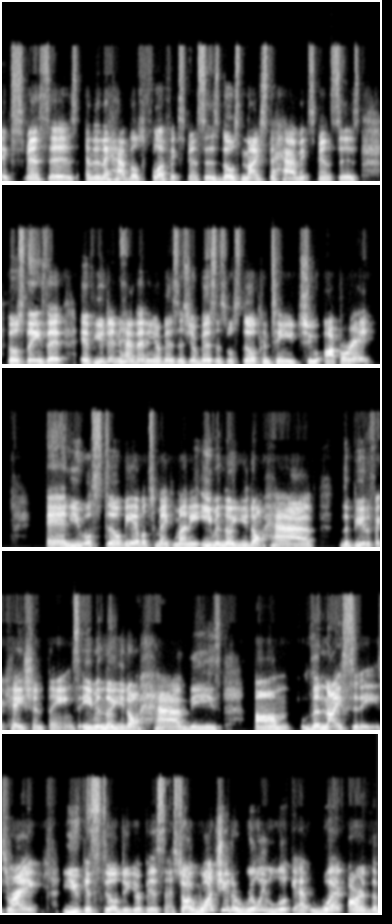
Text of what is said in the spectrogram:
expenses and then they have those fluff expenses those nice to have expenses those things that if you didn't have that in your business your business will still continue to operate and you will still be able to make money even though you don't have the beautification things even though you don't have these um the niceties right? You can still do your business. So i want you to really look at what are the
